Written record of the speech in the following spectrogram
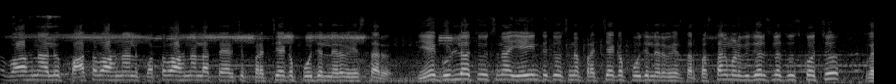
వాహనాలు పాత వాహనాలు కొత్త వాహనాలు తయారు ప్రత్యేక పూజలు నిర్వహిస్తారు. ఏ గుడిలో చూసినా ఏ ఇంటి చూసినా ప్రత్యేక పూజలు నిర్వహిస్తారు. ప్రస్తుతానికి మన విజువల్స్లో చూసుకోవచ్చు ఒక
